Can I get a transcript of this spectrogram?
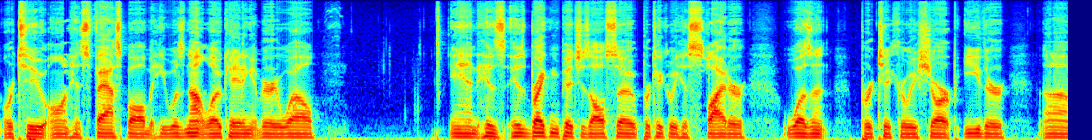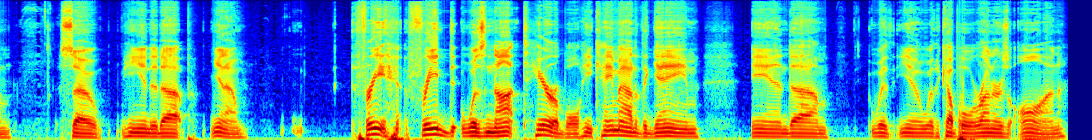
or two on his fastball, but he was not locating it very well. And his his breaking pitches also, particularly his slider, wasn't particularly sharp either. Um, so he ended up, you know, Fried Fried was not terrible. He came out of the game and um, with you know with a couple of runners on,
